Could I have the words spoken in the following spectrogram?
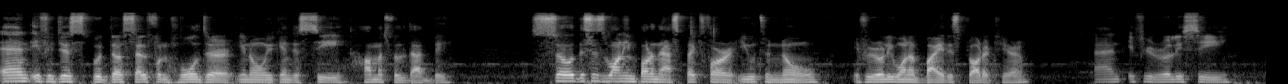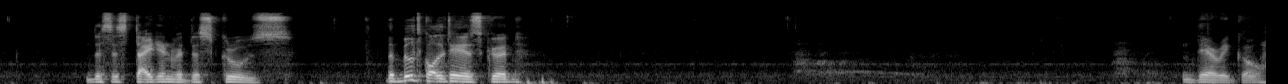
And if you just put the cell phone holder you know you can just see how much will that be. So this is one important aspect for you to know if you really want to buy this product here. And if you really see this is tightened with the screws. The build quality is good. There we go.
